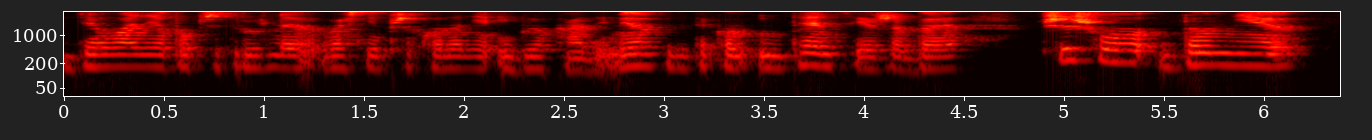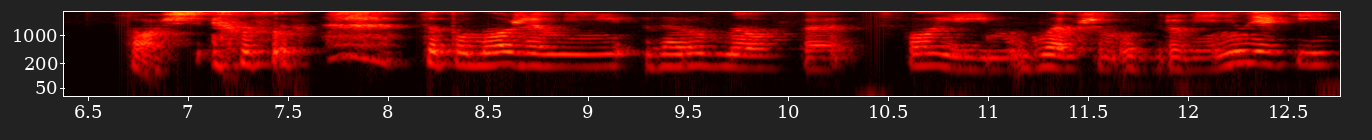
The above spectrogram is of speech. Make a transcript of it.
działania poprzez różne właśnie przekonania i blokady. Miałam wtedy taką intencję, żeby przyszło do mnie coś, co pomoże mi zarówno w swoim głębszym uzdrowieniu, jak i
